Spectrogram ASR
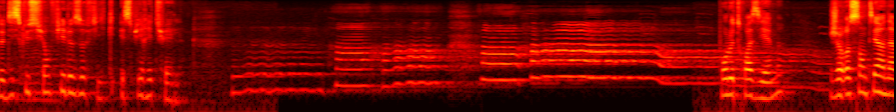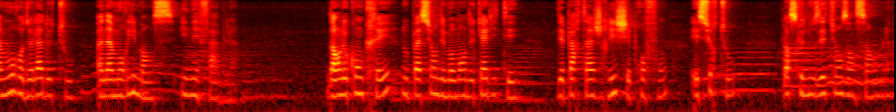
de discussions philosophiques et spirituelles. Pour le troisième, je ressentais un amour au-delà de tout, un amour immense, ineffable. Dans le concret, nous passions des moments de qualité, des partages riches et profonds, et surtout, lorsque nous étions ensemble,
